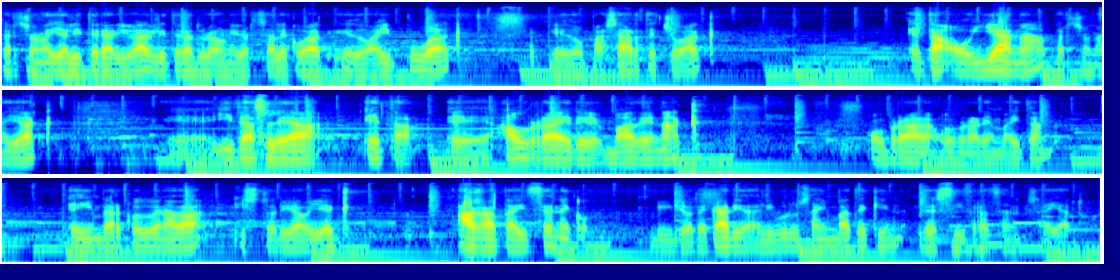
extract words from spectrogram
pertsonaia literarioak, literatura unibertsalekoak, edo aipuak, edo pasartetxoak, eta oiana, pertsonaiak, e, idazlea eta e, aurra ere badenak obra, obraren baitan egin beharko duena da historia horiek agata izeneko. Bibliotekaria da liburu zain batekin dezifratzen saiatu.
